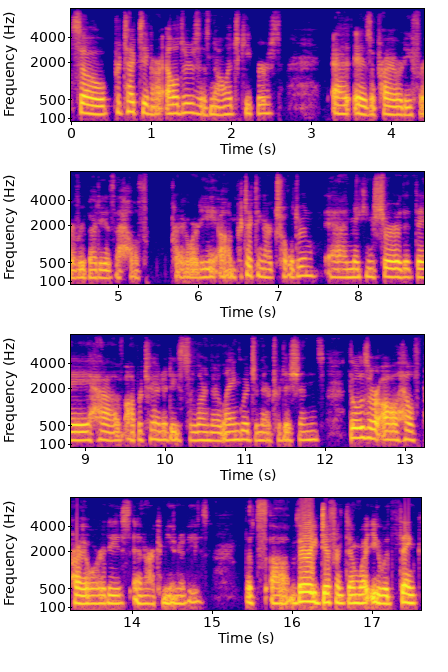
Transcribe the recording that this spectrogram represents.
So, protecting our elders as knowledge keepers uh, is a priority for everybody as a health priority. Um, protecting our children and making sure that they have opportunities to learn their language and their traditions. Those are all health priorities in our communities that's uh, very different than what you would think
